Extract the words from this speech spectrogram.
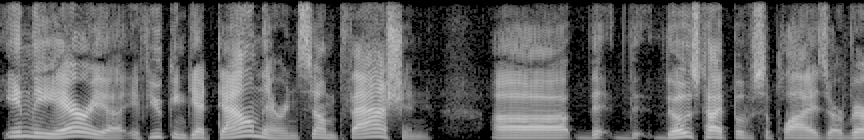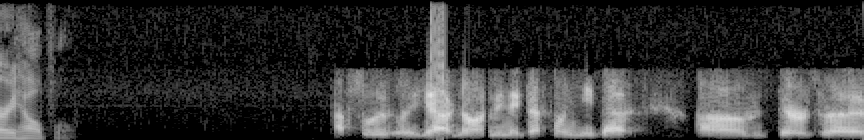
in the area, if you can get down there in some fashion, uh, th- th- those type of supplies are very helpful. Absolutely, yeah. No, I mean they definitely need that. Um, there's a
